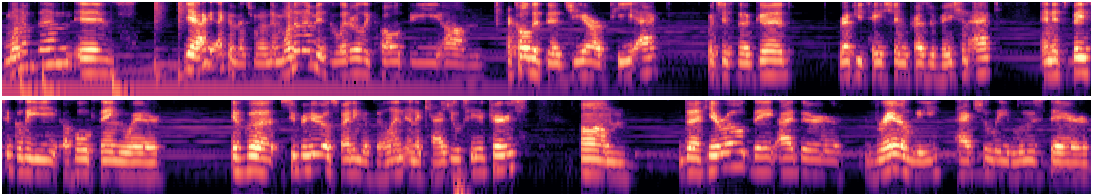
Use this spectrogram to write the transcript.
one of them is, yeah, I, I can mention one of them. One of them is literally called the, um, I called it the GRP Act, which is the Good Reputation Preservation Act, and it's basically a whole thing where if a superhero is fighting a villain and a casualty occurs, um, the hero they either rarely actually lose their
